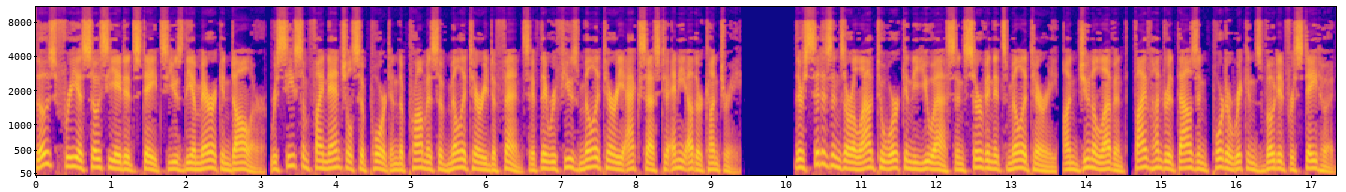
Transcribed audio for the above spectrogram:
Those free associated states use the American dollar, receive some financial support and the promise of military defense if they refuse military access to any other country. Their citizens are allowed to work in the U.S. and serve in its military. On June 11, 500,000 Puerto Ricans voted for statehood,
